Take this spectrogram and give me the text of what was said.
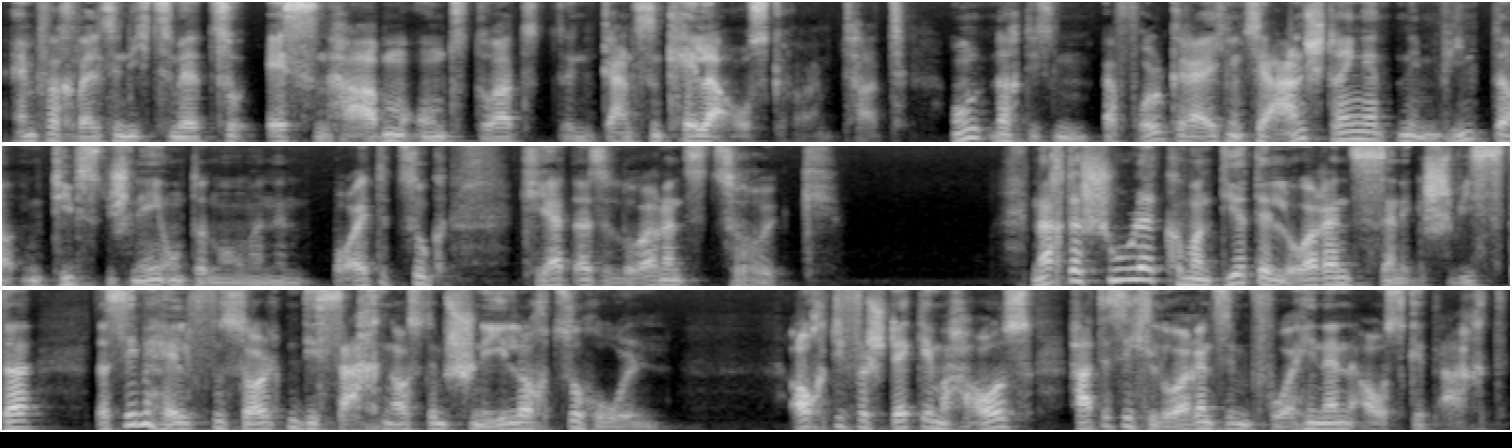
einfach weil sie nichts mehr zu essen haben und dort den ganzen Keller ausgeräumt hat. Und nach diesem erfolgreichen und sehr anstrengenden, im Winter im tiefsten Schnee unternommenen Beutezug kehrt also Lorenz zurück. Nach der Schule kommandierte Lorenz seine Geschwister, dass sie ihm helfen sollten, die Sachen aus dem Schneeloch zu holen. Auch die Verstecke im Haus hatte sich Lorenz im Vorhinein ausgedacht.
